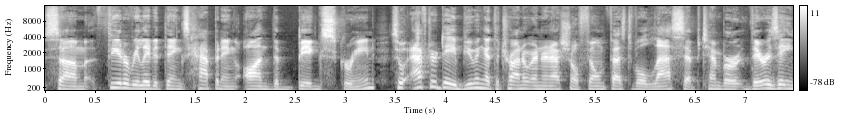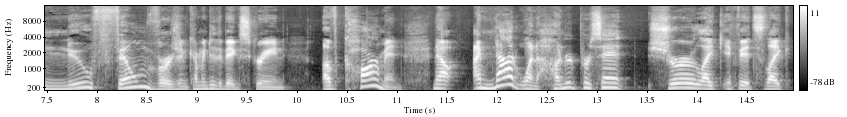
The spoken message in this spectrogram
some theater related things happening on the big screen. So, after debuting at the Toronto International Film Festival last September, there is a new film version coming to the big screen of Carmen. Now, I'm not 100% sure like if it's like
